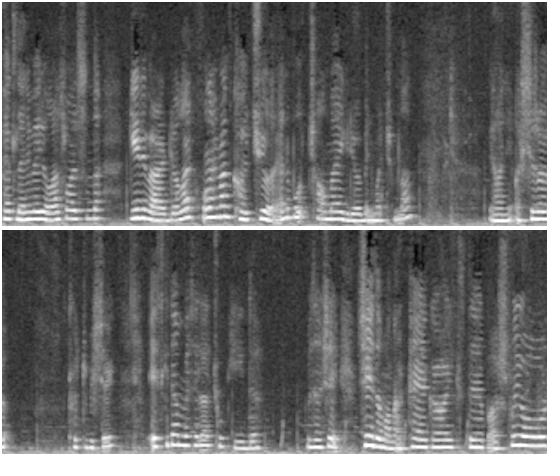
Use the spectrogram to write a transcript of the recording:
petlerini veriyorlar. Sonrasında geri ver diyorlar. Onu hemen kaçıyorlar. Yani bu çalmaya giriyor benim açımdan. Yani aşırı kötü bir şey. Eskiden mesela çok iyiydi. Mesela şey şey zamanlar PKX'de başlıyor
